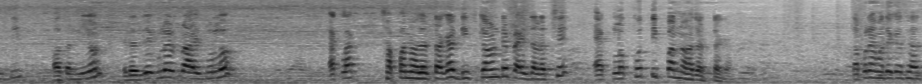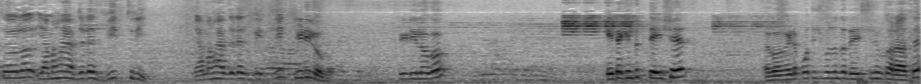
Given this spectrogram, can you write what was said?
CC Pulsar neon. এটা রেগুলার প্রাইস হলো এক লাখ ছাপ্পান্ন হাজার টাকা। ডিসকাউন্টের প্রাইস দাঁড়াচ্ছে এক লক্ষ তিপ্পান্ন হাজার টাকা। তারপরে আমাদের কাছে আছে হলো Yamaha FZS V three Yamaha FZS V three three D logo three D logo এটা কিন্তু তেইশের এবং এটা পঁচিশ পর্যন্ত রেজিস্ট্রেশন করা আছে।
